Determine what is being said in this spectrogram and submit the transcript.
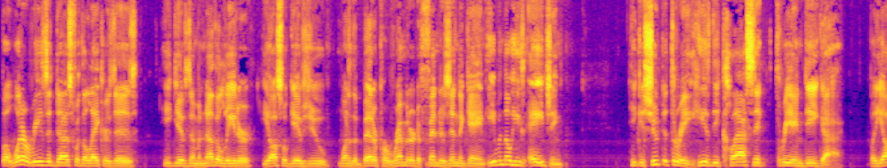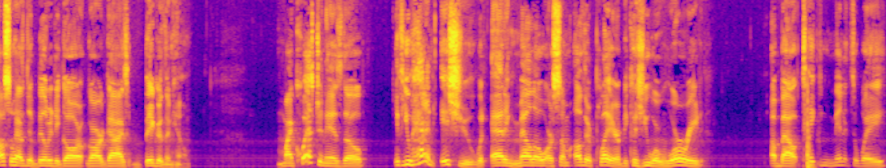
But what Ariza does for the Lakers is he gives them another leader. He also gives you one of the better perimeter defenders in the game. Even though he's aging, he can shoot the three. He's the classic 3 and D guy. But he also has the ability to guard, guard guys bigger than him. My question is though, if you had an issue with adding Melo or some other player because you were worried about taking minutes away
